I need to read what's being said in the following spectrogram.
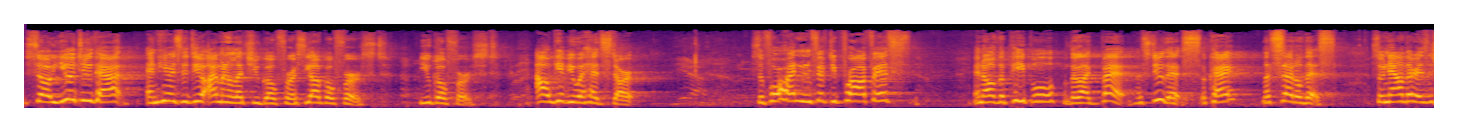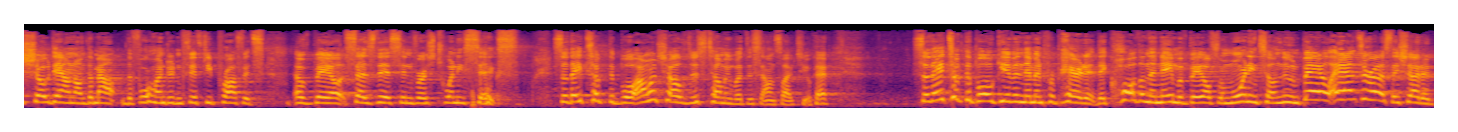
So you do that, and here's the deal I'm gonna let you go first. Y'all go first. You go first. I'll give you a head start. So 450 prophets and all the people, they're like, bet, let's do this, okay? Let's settle this. So now there is a showdown on the mount, the 450 prophets of Baal. It says this in verse 26. So they took the bull. I want y'all to just tell me what this sounds like to you, okay? So they took the bull given them and prepared it. They called on the name of Baal from morning till noon. Baal, answer us, they shouted.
